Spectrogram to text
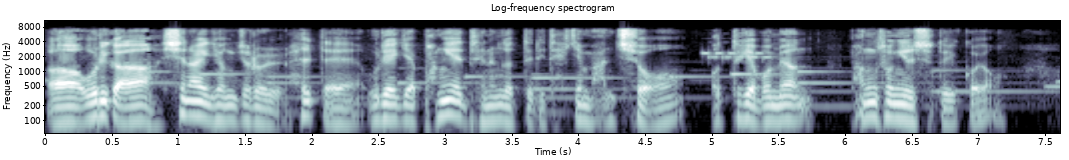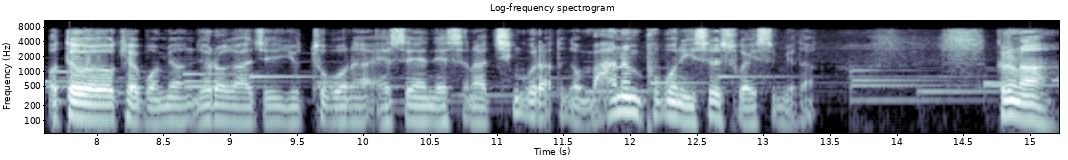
어, 우리가 신앙의 경주를 할 때 우리에게 방해되는 것들이 되게 많죠. 어떻게 보면 방송일 수도 있고요. 어떻게 보면 여러 가지 유튜브나 SNS나 친구라든가 많은 부분이 있을 수가 있습니다. 그러나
